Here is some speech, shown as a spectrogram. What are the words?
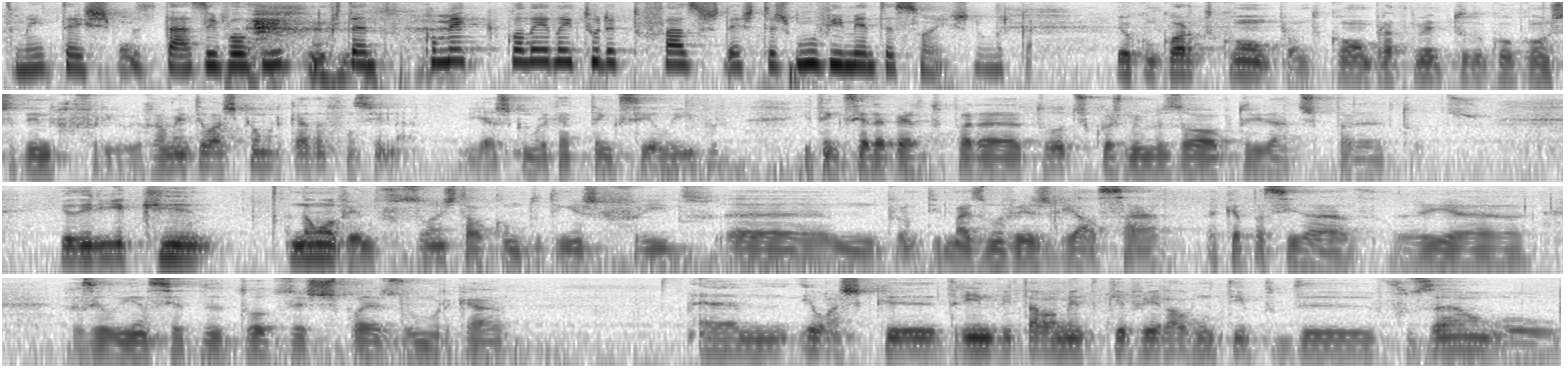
Também tens, estás envolvido, portanto, como é que, qual é a leitura que tu fazes destas movimentações no mercado? Eu concordo com, pronto, com praticamente tudo o que o Constantino referiu. Realmente eu acho que é um mercado a funcionar. E acho que o mercado tem que ser livre e tem que ser aberto para todos, com as mesmas oportunidades para todos. Eu diria que, não havendo fusões, tal como tu tinhas referido, uh, pronto, e mais uma vez realçar a capacidade e a resiliência de todos estes players do mercado, um, eu acho que teria inevitavelmente que haver algum tipo de fusão ou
